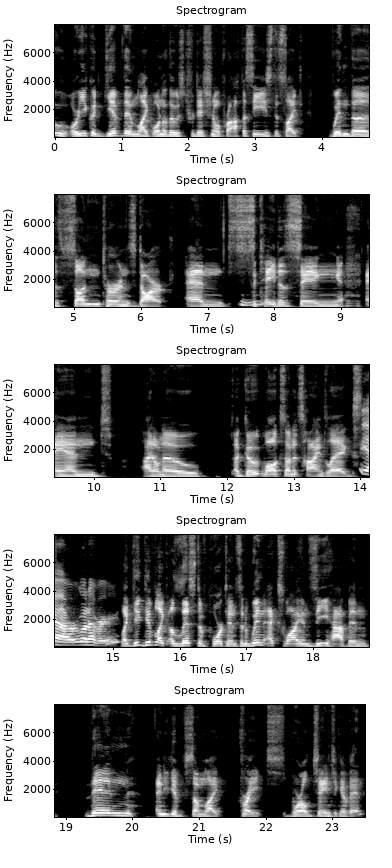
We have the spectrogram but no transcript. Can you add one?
Ooh, or you could give them like one of those traditional prophecies that's like when the sun turns dark and cicadas sing and I don't know, a goat walks on its hind legs. yeah or whatever Like gi- give like a list of portents and when X, Y, and Z happen, then and you give some like great world changing event.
